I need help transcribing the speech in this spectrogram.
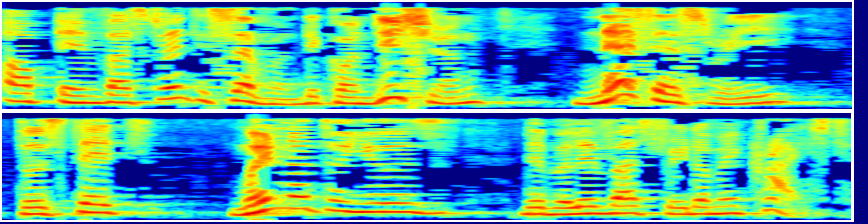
up in verse 27 the condition necessary to state when not to use the believer's freedom in Christ.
